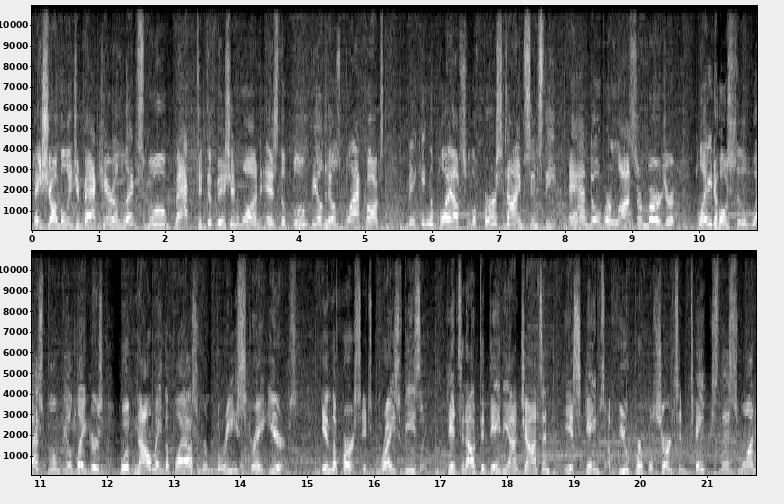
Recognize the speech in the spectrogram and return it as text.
Hey, Sean Baligian back here, and let's move back to Division One as the Bloomfield Hills Blackhawks, making the playoffs for the first time since the Andover Lahser merger, played host to the West Bloomfield Lakers, who have now made the playoffs for three straight years. In the first, it's Bryce Beasley. Gets it out to Davion Johnson. He escapes a few purple shirts and takes this one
